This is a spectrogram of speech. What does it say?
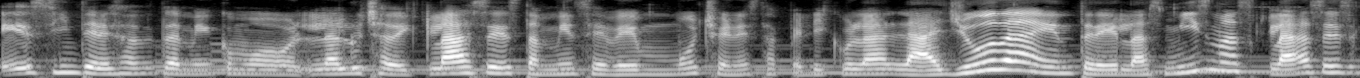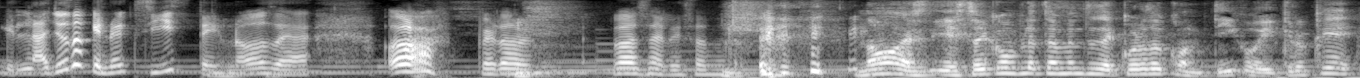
es interesante también como la lucha de clases, también se ve mucho en esta película, la ayuda entre las mismas clases, la ayuda que no existe, ¿no? O sea, oh, perdón, vas Alessandro. No, y estoy completamente de acuerdo contigo y creo que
